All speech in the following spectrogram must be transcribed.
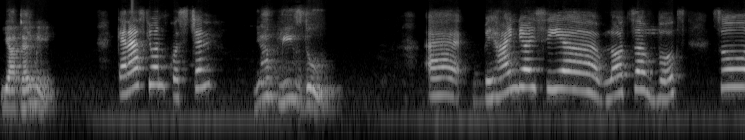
Yeah, tell me. Can I ask you one question? Yeah, please do. Uh, behind you, I see uh, lots of books. So,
